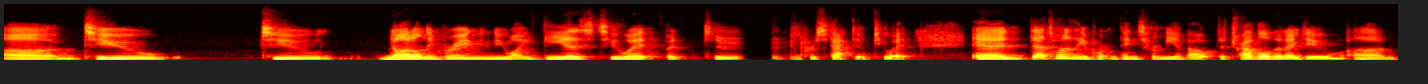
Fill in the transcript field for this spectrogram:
um, to to not only bring new ideas to it, but to perspective to it. And that's one of the important things for me about the travel that I do. Um,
